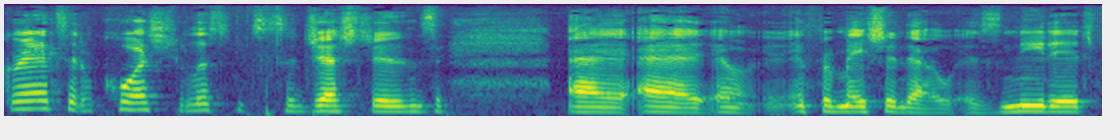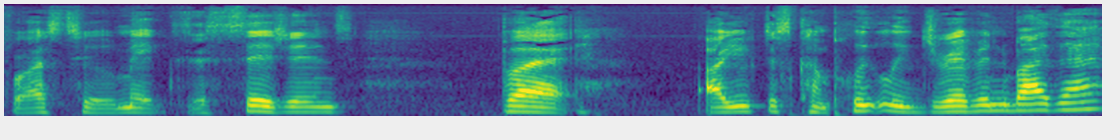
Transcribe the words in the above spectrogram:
granted, of course, you listen to suggestions and, and, and information that is needed for us to make decisions. But are you just completely driven by that?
